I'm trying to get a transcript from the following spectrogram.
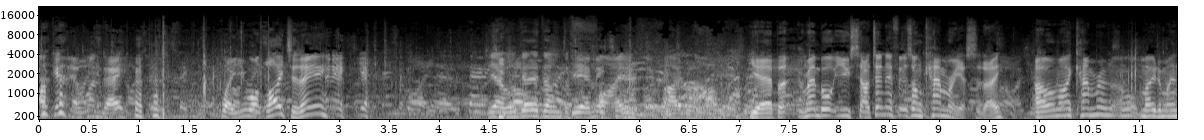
I'll get there one day. well, you want lighter, don't you? Yeah, we'll get it down to five, five and a half. Yeah, but remember what you said. I don't know if it was on camera yesterday. Oh, my camera? What mode am I in?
